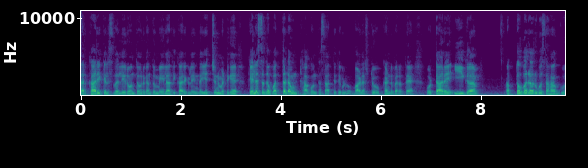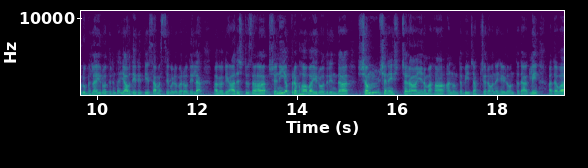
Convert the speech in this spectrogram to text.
ಸರ್ಕಾರಿ ಕೆಲಸದಲ್ಲಿ ಇರುವಂತವರಿಗಂತೂ ಮೇಲಾಧಿಕಾರಿಗಳಿಂದ ಹೆಚ್ಚಿನ ಮಟ್ಟಿಗೆ ಕೆಲಸದ ಒತ್ತಡ ಉಂಟಾಗುವಂತಹ ಸಾಧ್ಯತೆಗಳು ಬಹಳಷ್ಟು ಕಂಡುಬರುತ್ತೆ. ಒಟ್ಟಾರೆ ಈಗ ಅಕ್ಟೋಬರ್ ವರೆಗೂ ಸಹ ಗುರುಬಲ ಇರೋದ್ರಿಂದ ಯಾವುದೇ ರೀತಿಯ ಸಮಸ್ಯೆಗಳು ಬರೋದಿಲ್ಲ. ಹಾಗಾಗಿ ಆದಷ್ಟು ಸಹ ಶನಿಯ ಪ್ರಭಾವ ಇರೋದ್ರಿಂದ ಶಂ ಶನೇಶ್ವರಾಯ ನಮಃ ಅನ್ನುವಂಥ ಬೀಜಾಕ್ಷರವನ್ನು ಹೇಳುವಂತದಾಗ್ಲಿ ಅಥವಾ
